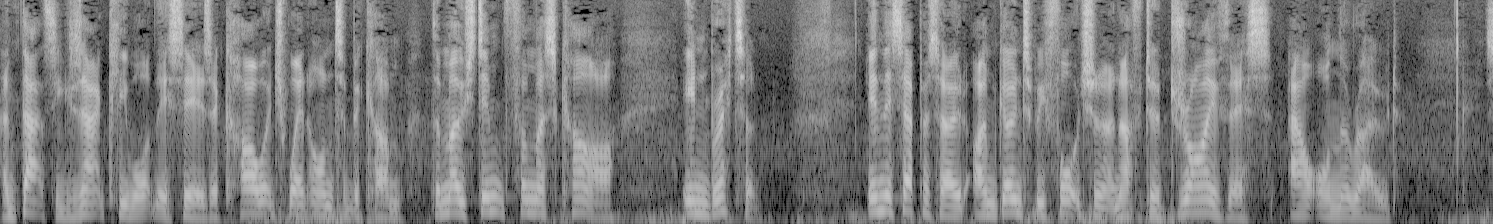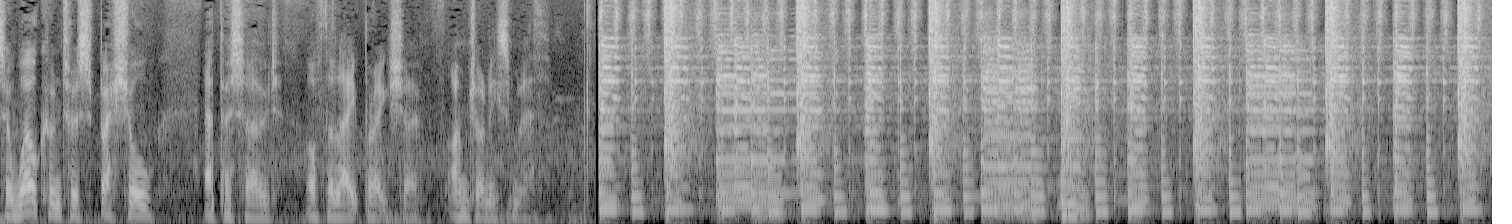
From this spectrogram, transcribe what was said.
And that's exactly what this is a car which went on to become the most infamous car in Britain. In this episode, I'm going to be fortunate enough to drive this out on the road. So, welcome to a special episode of The Late Brake Show. I'm Jonny Smith. Thank you.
